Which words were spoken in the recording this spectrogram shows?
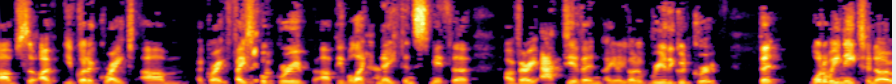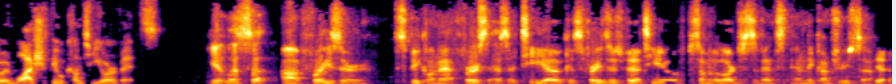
um, so i you've got a great um, a great Facebook group. Uh, people like Yeah. Nathan Smith are, are very active, and you know, you've got a really good group. But what do we need to know, and why should people come to your events? Yeah, let's let uh, Fraser speak on that first as a TO because Fraser's been a TO of some of the largest events in the country. So Yeah.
